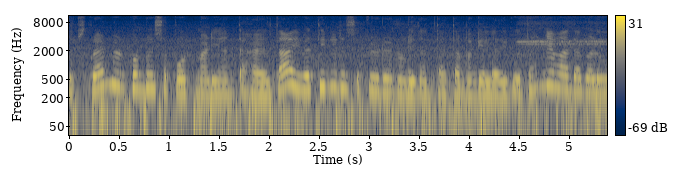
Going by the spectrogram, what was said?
ಸಬ್ಸ್ಕ್ರೈಬ್ ಮಾಡಿಕೊಂಡು ಸಪೋರ್ಟ್ ಮಾಡಿ ಅಂತ ಹೇಳ್ತಾ ಇವತ್ತಿನ ರೆಸಿಪಿ ವಿಡಿಯೋ ನೋಡಿದಂಥ ತಮಗೆಲ್ಲರಿಗೂ ಧನ್ಯವಾದಗಳು.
